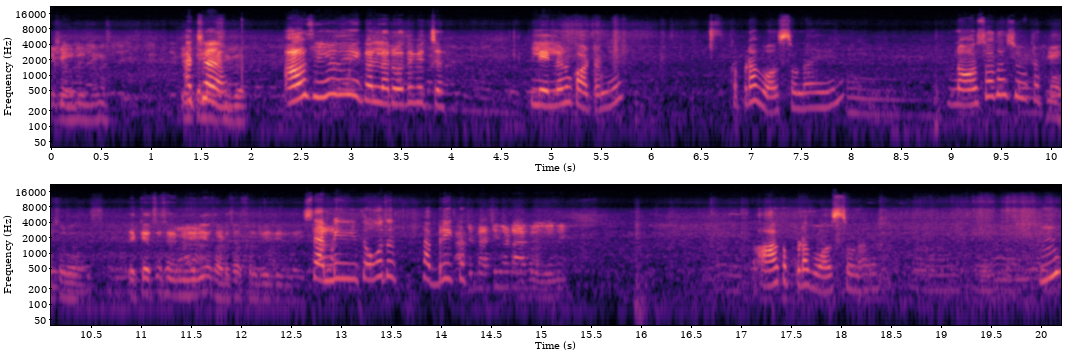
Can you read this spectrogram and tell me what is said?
ਇਹ ਬਿਲ ਲੀਲਨ ਇਹ ਅੱਛਾ colour ਸੀਗਾ। ਆ ਸੀਗਾ ਇਹ ਕਲਰ ਉਹਦੇ ਵਿੱਚ ਲੇਲਨ ਕਾਟਨ ਹੈ ਕਪੜਾ ਬਹੁਤ ਸੋਹਣਾ ਹੈ ਨਾ 900 ਦਾ ਸੂਟ 900 ਦਾ ਇੱਕ ਇਹ ਚ ਸੈਮੀ ਜਿਹੜੀ ਆ 750 ਰੁਪਏ ਦੀ ਲਈ ਸੈਮੀ ਉਹ ਤਾਂ ਫੈਬਰਿਕ ਅੱਜ ਮੈਚਿੰਗ ਅਟੈਕ ਹੋਈ ਨੇ ਆ ਕਪੜਾ ਬਹੁਤ ਸੋਹਣਾ ਹੈ ਹੂੰ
